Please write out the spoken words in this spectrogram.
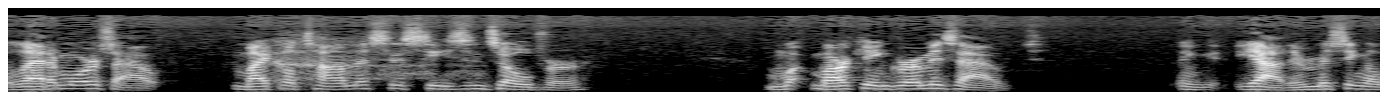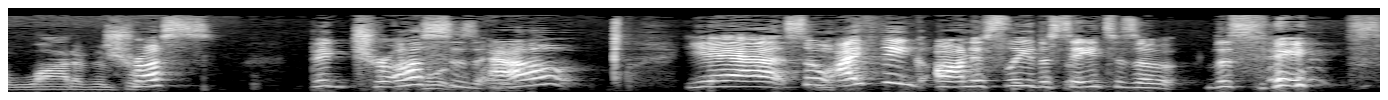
Lattimore's out. Michael Thomas, his season's over. M- Mark Ingram is out. And yeah, they're missing a lot of. Truss. Big Truss is out. Yeah, so yeah. I think honestly, the Saints is a the Saints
